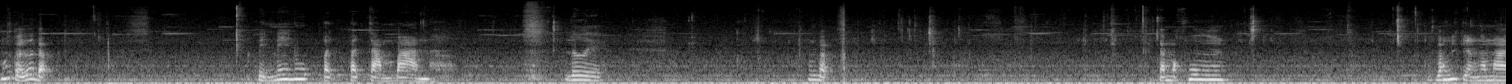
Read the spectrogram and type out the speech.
มันก็เลยแบบ เป็นเมนูประประจำบ้านเลย มันแบบจำมักฮุงบางที่เกี่ยงน้ำไม้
